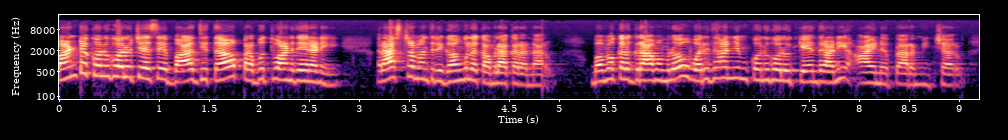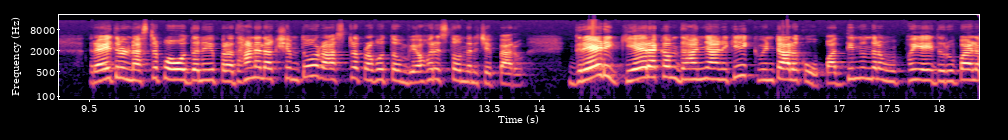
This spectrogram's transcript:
పంట కొనుగోలు చేసే బాధ్యత ప్రభుత్వానిదేనని రాష్ట్ర మంత్రి గంగుల కమలాకర్ అన్నారు. బొమ్మకల్ గ్రామంలో వరిధాన్యం కొనుగోలు కేంద్రాన్ని ఆయన ప్రారంభించారు. రైతులు నష్టపోవద్దనే ప్రధాన లక్ష్యంతో రాష్ట్ర ప్రభుత్వం వ్యవహరిస్తోందని చెప్పారు. గ్రేడ్ ఏ రకం ధాన్యానికి క్వింటాలకు పద్దెనిమిది వందల ముప్పై ఐదు రూపాయల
